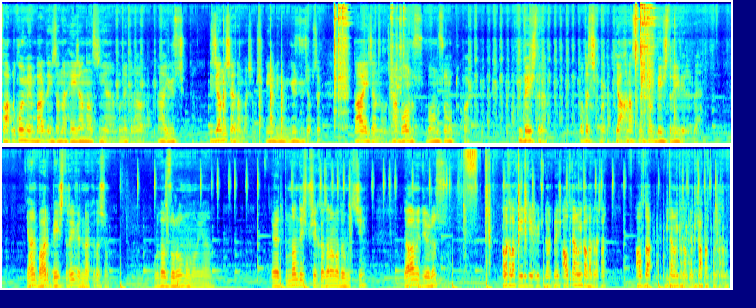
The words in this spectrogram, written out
farklı koymayın bari de insanlar heyecanlansın yani. Bu nedir abi? Ha 100 çıktı. Biz yanlış yerden başlamıştık. 1000 1000 100 100 yapsak daha heyecanlı olacak. Ha bonus. Bonusu unuttuk bak. 5 lira. O da çıkmadı. Ya anasını insan 5 lirayı verir be. Yani bari 5 lirayı verin arkadaşım. Burada zor olmamalı yani. Evet bundan da hiçbir şey kazanamadığımız için devam ediyoruz. Kala kala 1, 2, 3, 4, 5, 6 tane oyun kaldı arkadaşlar. 6'da bir tane oyun kazandık yani bir karttan oyun kazandık.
